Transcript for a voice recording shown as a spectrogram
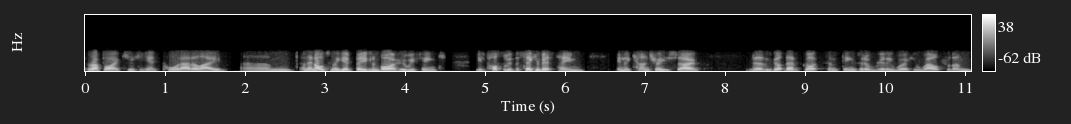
they're up by a kick against Port Adelaide, um, and then ultimately get beaten by who we think is possibly the second best team in the country. So they've got they've got some things that are really working well for them,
